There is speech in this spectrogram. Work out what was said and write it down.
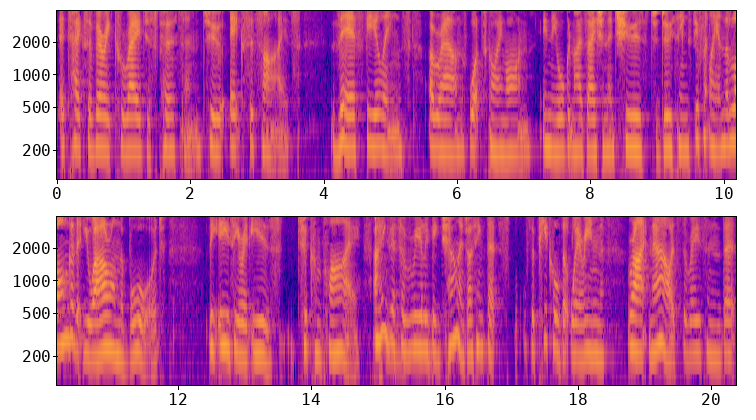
it takes a very courageous person to exercise their feelings around what's going on in the organisation and choose to do things differently. And the longer that you are on the board, the easier it is to comply. I think that's a really big challenge. I think that's the pickle that we're in right now. It's the reason that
